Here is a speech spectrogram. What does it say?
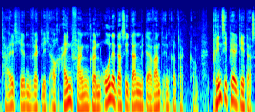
Teilchen wirklich auch einfangen können, ohne dass sie dann mit der Wand in Kontakt kommen. Prinzipiell geht das.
